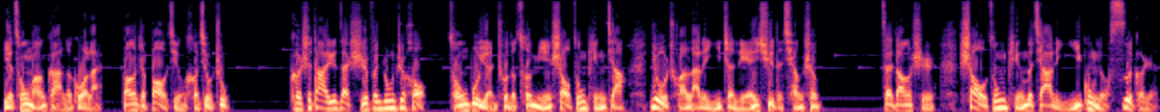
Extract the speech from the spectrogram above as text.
也匆忙赶了过来，帮着报警和救助。可是，大约在十分钟之后，从不远处的村民邵宗平家又传来了一阵连续的枪声。在当时，邵宗平的家里一共有四个人，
